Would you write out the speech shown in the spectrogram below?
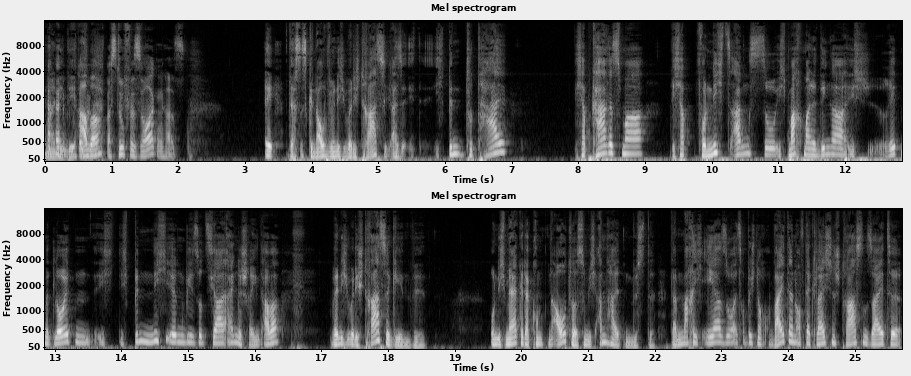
meine Idee. Aber, Was du für Sorgen hast. ey, das ist genau, wie wenn ich über die Straße, also ich, ich bin total, ich habe Charisma, ich habe vor nichts Angst, so, ich mache meine Dinger, ich red mit Leuten, ich, ich bin nicht irgendwie sozial eingeschränkt, aber wenn ich über die Straße gehen will und ich merke, da kommt ein Auto, das mich anhalten müsste, dann mache ich eher so, als ob ich noch weiterhin auf der gleichen Straßenseite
